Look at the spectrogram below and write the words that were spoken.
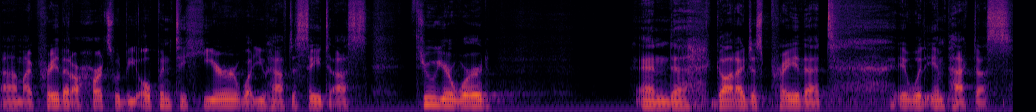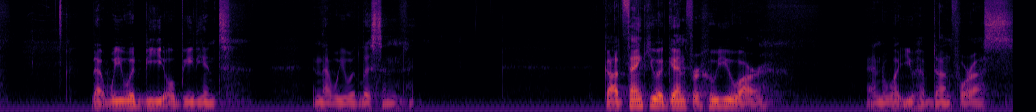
um, I pray that our hearts would be open to hear what you have to say to us through your word. And uh, God, I just pray that it would impact us, that we would be obedient, and that we would listen. God, thank you again for who you are and what you have done for us.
